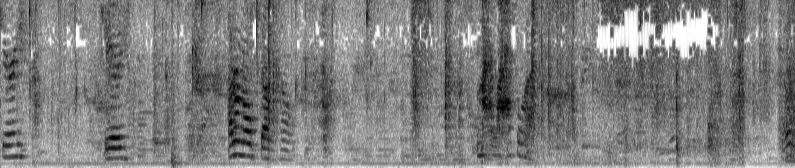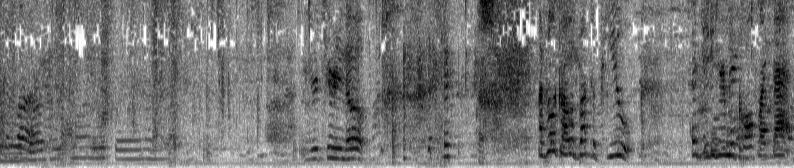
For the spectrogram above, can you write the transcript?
Jerry. Jerry. I don't know if that'll help. My last one. That was good luck. You're tearing up. I feel like I was about to puke. Did you hear me cough like that?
